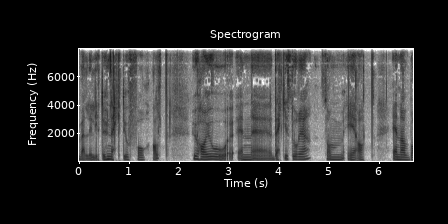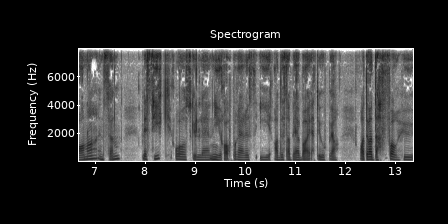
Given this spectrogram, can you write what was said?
veldig lite. Hun nekter jo for alt. Hun har jo en eh, dekkhistorie som er at en av barna, en sønn, ble syk og skulle nyreopereres i Addis Abeba i Etiopia, og at det var derfor hun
